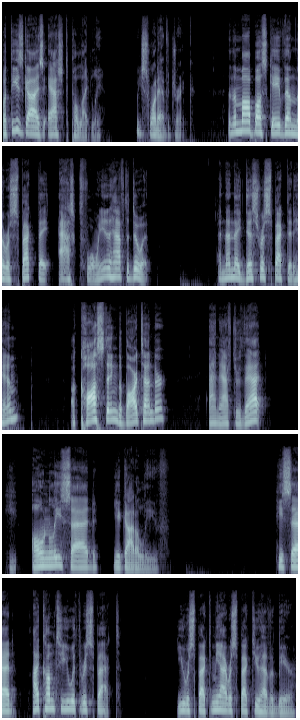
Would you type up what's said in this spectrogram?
But these guys asked politely. We just want to have a drink. And the mob boss gave them the respect they asked for. We didn't have to do it. And then they disrespected him, accosting the bartender. And after that, he only said, You got to leave. He said, I come to you with respect. You respect me, I respect you, have a beer.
